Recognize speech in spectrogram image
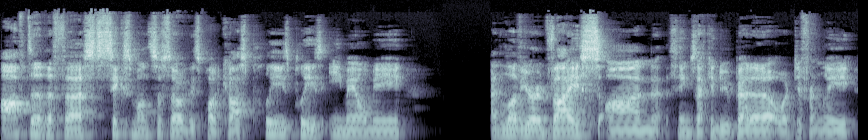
after the first six months or so of this podcast, please, please email me. I'd love your advice on things I can do better or differently.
